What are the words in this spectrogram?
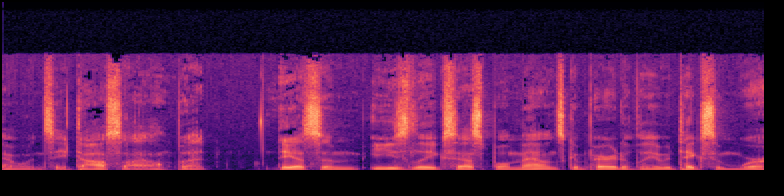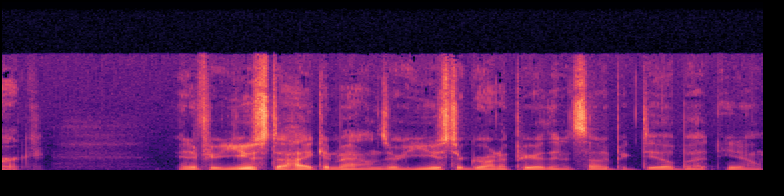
I wouldn't say docile, but they got some easily accessible mountains comparatively. It would take some work, and if you're used to hiking mountains or used to growing up here, then it's not a big deal. But you know,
